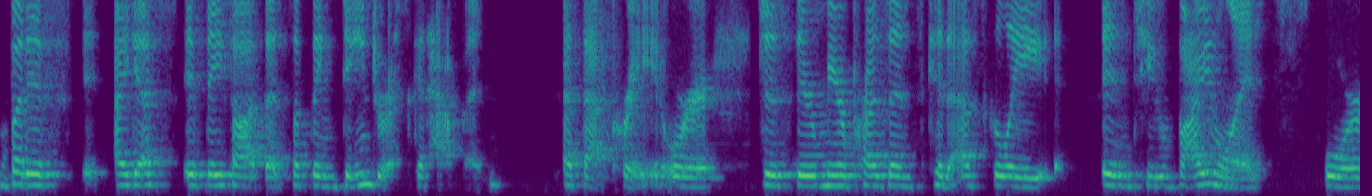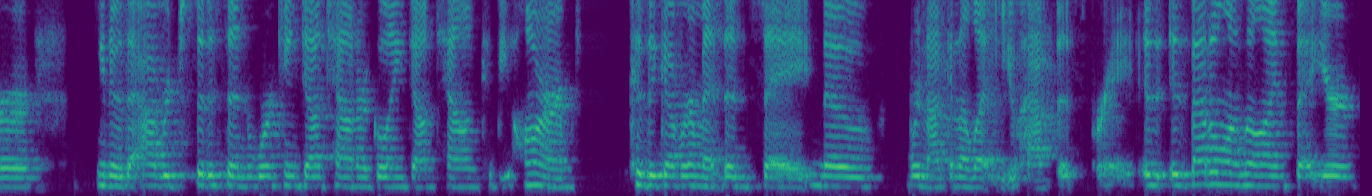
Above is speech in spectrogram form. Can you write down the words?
But if I guess if they thought that something dangerous could happen at that parade, or just their mere presence could escalate into violence, or you know the average citizen working downtown or going downtown could be harmed, could the government then say no? We're not going to let you have this parade. Is, is that along the lines that you're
